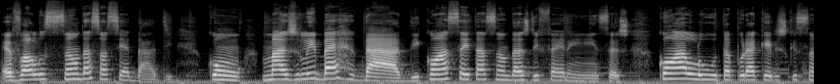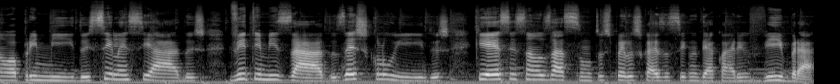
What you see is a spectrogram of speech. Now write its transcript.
evolução da sociedade, com mais liberdade, com aceitação das diferenças, com a luta por aqueles que são oprimidos, silenciados, vitimizados, excluídos, que esses são os assuntos pelos quais o signo de Aquário vibra,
